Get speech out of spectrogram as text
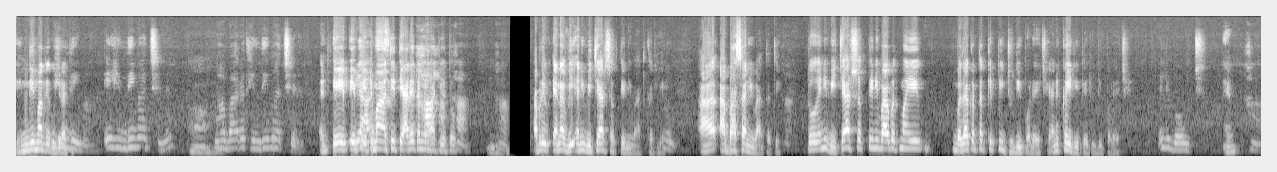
હિન્દીમાં કે ગુજરાતી? એ હિન્દીમાં જ છે ને. મહાભારત હિન્દીમાં જ છે. એ એ પેટમાં હતી ત્યારે તમે વાંચ્યું હતું? હા હા. આપણે એના એની વિચાર શક્તિની વાત કરીએ. આ આ ભાષાની વાત હતી. તો એની વિચાર શક્તિની બાબતમાં એ બધા કરતાં કેટલી જુદી પડે છે અને કઈ રીતે જુદી પડે છે? એટલે બહુ જ. એમ? હા.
